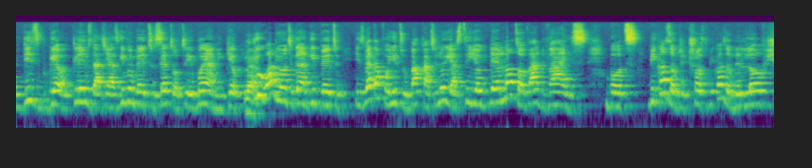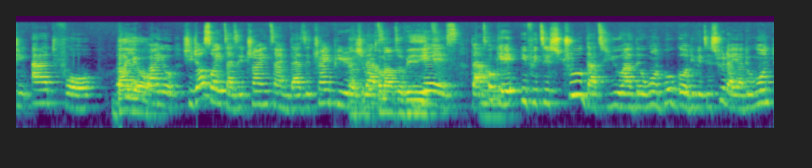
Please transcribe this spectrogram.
um, this girl claims that she has given birth to set up to a boy and a girl. No. You, what do you want to go and give birth to? It's better for you to back out. You know, you are still young. There are a lot of advice, but because of the trust, because of the love she had for. Uh, Bayo. Bayo, she just saw it as a trying time, as a trying period. And she will come out of it. Yes, that okay if it is true that you are the one oh god if it is true that you are the one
